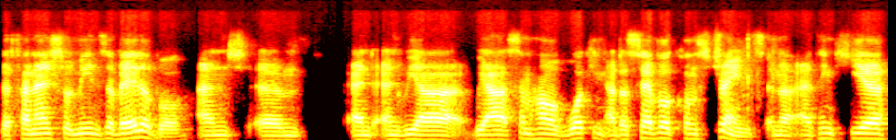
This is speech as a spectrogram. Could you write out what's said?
the financial means available. And, um, and, and we, are, we are somehow working under several constraints. And I think here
